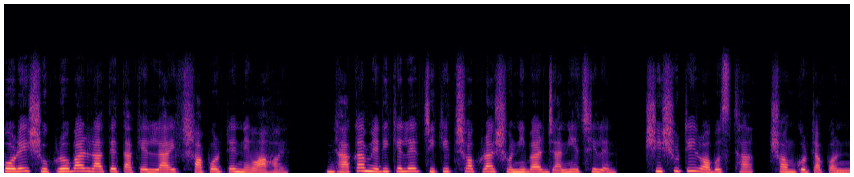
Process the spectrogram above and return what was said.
পরে শুক্রবার রাতে তাকে লাইফ সাপোর্টে নেওয়া হয়। ঢাকা মেডিকেলের চিকিৎসকরা শনিবার জানিয়েছিলেন, শিশুটির অবস্থা সংকটাপন্ন।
